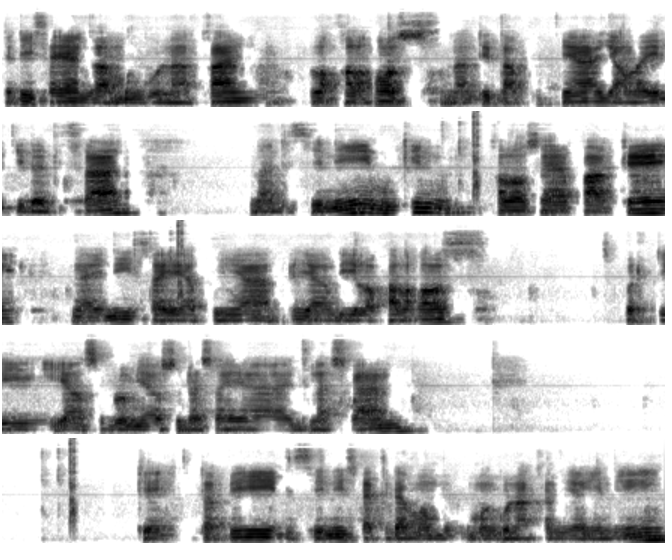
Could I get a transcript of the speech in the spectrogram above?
Jadi saya nggak menggunakan localhost, nanti takutnya yang lain tidak bisa. Nah di sini mungkin kalau saya pakai Nah, ini saya punya yang di localhost seperti yang sebelumnya sudah saya jelaskan. Oke, tapi di sini saya tidak menggunakan yang ini.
